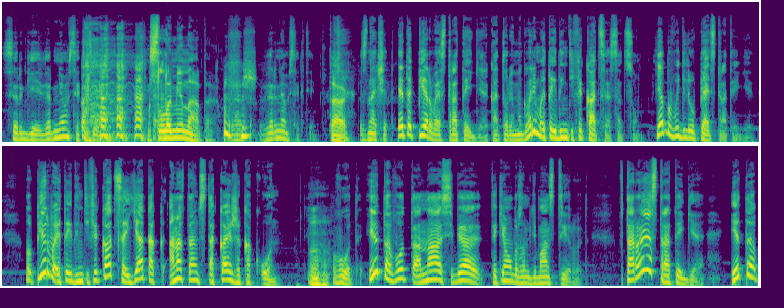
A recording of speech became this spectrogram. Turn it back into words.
Сергей, вернемся к теме. с ламината. Хорошо, вернемся к теме. Так. Значит, это первая стратегия, о которой мы говорим, это идентификация с отцом. Я бы выделил пять стратегий. Но первая это идентификация, я так, она становится такая же, как он. Вот. Это вот она себя таким образом демонстрирует. Вторая стратегия это,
